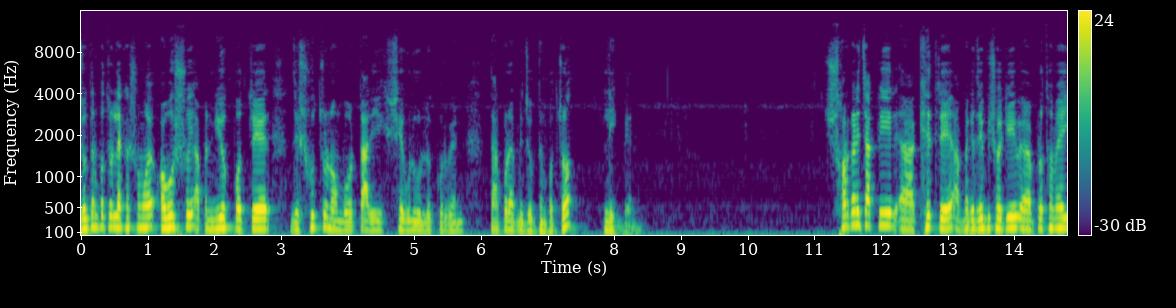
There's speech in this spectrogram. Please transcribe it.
যোগদানপত্র লেখার সময় অবশ্যই আপনার নিয়োগপত্রের যে সূত্র নম্বর, তারিখ, সেগুলো উল্লেখ করবেন। তারপরে আপনি যোগদানপত্র লিখবেন। সরকারি চাকরির ক্ষেত্রে আপনাকে যে বিষয়টি প্রথমেই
